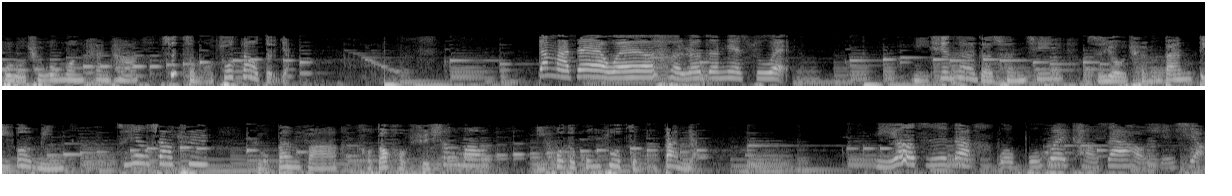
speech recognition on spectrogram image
不如去问问看他是怎么做到的呀？干嘛在？我也很认真念书哎。你现在的成绩只有全班第二名。这样下去有办法考到好学校吗？以后的工作怎么办呀？你又知道我不会考上好学校，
